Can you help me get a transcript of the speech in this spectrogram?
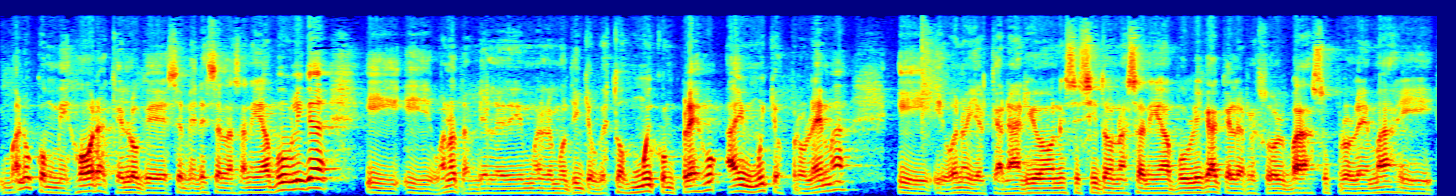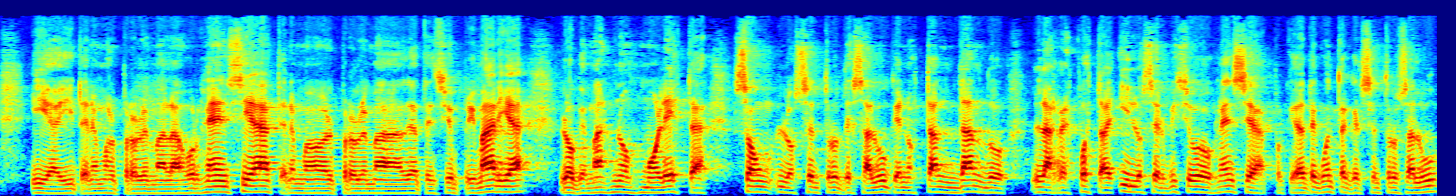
bueno, con mejoras, que es lo que se merece la sanidad pública, y, bueno, también le, le hemos dicho que esto es muy complejo, hay muchos problemas, y, bueno, y el canario necesita una sanidad pública que le resuelva sus problemas y, y, ahí tenemos el problema de las urgencias, tenemos el problema de atención primaria, lo que más nos molesta son los centros de salud que no están dando la respuesta y los servicios de urgencia, porque date cuenta que el centro de salud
